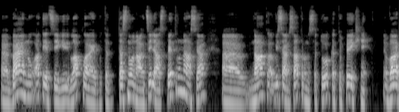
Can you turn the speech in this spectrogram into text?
bērnu attiecīgi labklājību, tad tas nonāk dziļās pretrunās, ja, uh, nāk visādas atrunas ar to, ka tu pēkšņi var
